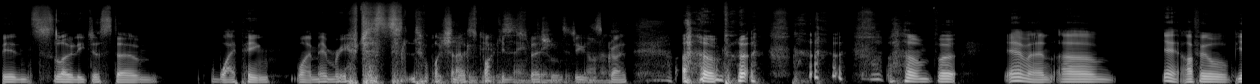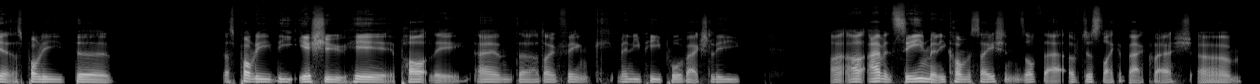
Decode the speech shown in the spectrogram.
been slowly just um wiping my memory of just watching those fucking same thing, specials. Jesus. Christ. Um, but, um, but yeah, man. Um, yeah, I feel yeah, that's probably the that's probably the issue here partly, and uh, I don't think many people have actually. I, I- haven't seen many conversations of that of just like a backlash. Um,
